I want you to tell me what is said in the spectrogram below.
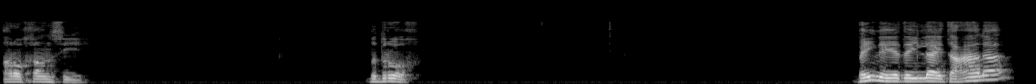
arrogantie, bedrog. Bene yadaylai ta'ala,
